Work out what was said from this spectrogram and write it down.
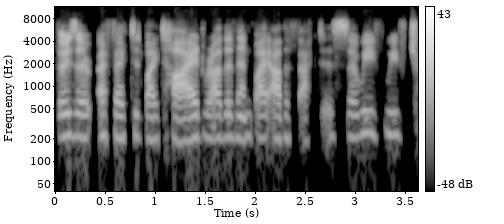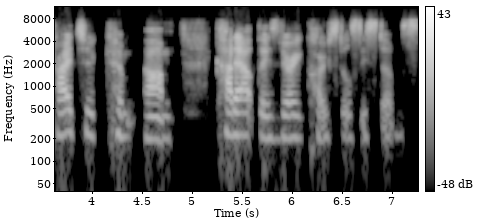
those are affected by tide rather than by other factors. So we've, we've tried to um, cut out those very coastal systems.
